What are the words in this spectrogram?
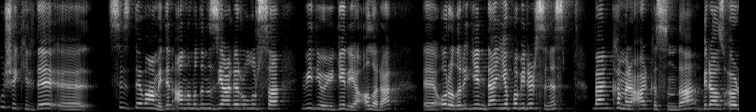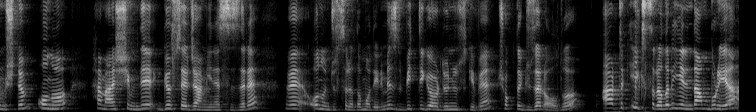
Bu şekilde e, siz devam edin. Anlamadığınız yerler olursa videoyu geriye alarak e, oraları yeniden yapabilirsiniz. Ben kamera arkasında biraz örmüştüm. Onu hemen şimdi göstereceğim yine sizlere. Ve 10. sırada modelimiz bitti gördüğünüz gibi. Çok da güzel oldu. Artık ilk sıraları yeniden buraya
